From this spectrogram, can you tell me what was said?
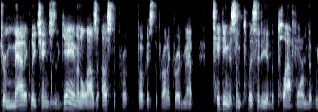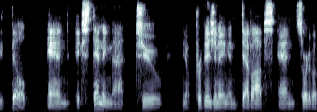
dramatically changes the game and allows us to pro- focus the product roadmap taking the simplicity of the platform that we've built and extending that to you know provisioning and devops and sort of a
